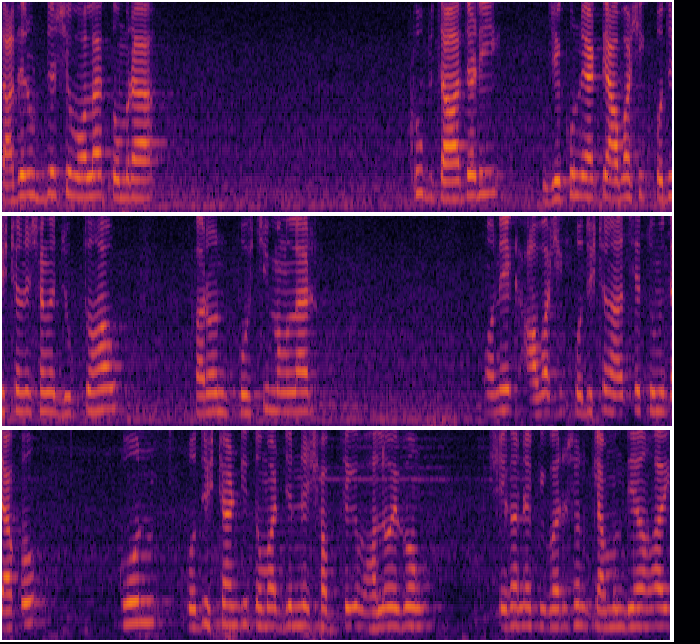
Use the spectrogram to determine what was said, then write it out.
তাদের উদ্দেশ্যে বলা, তোমরা খুব তাড়াতাড়ি যে কোনো একটি আবাসিক প্রতিষ্ঠানের সঙ্গে যুক্ত হও, কারণ পশ্চিমবাংলার অনেক আবাসিক প্রতিষ্ঠান আছে। তুমি দেখো কোন প্রতিষ্ঠানটি তোমার জন্য সবথেকে ভালো এবং সেখানে প্রিপারেশন কেমন দেওয়া হয়,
